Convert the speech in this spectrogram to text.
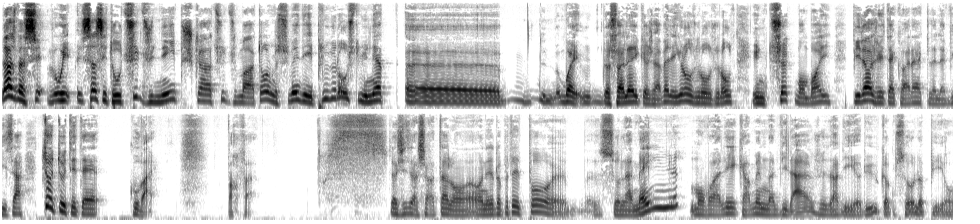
Là, je me suis. Oui, ça, c'est au-dessus du nez, puis jusqu'en dessous du menton. Je me suis mis des plus grosses lunettes euh, ouais, de soleil que j'avais, les grosses, grosses, grosses. Une tuque, mon boy. Puis là, j'étais correct, le visage. Tout, tout était couvert. Parfait. Là, j'ai dit à Chantal, on n'ira peut-être pas euh, sur la main, là, mais on va aller quand même dans le village, dans des rues comme ça, puis on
